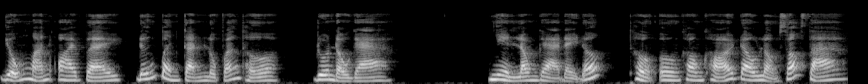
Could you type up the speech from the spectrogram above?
dũng mãnh oai vệ đứng bên cạnh Lục Vãn Thừa, run đầu gà. Nhìn lông gà đầy đất, Thượng Ương không khỏi đau lòng xót xa.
